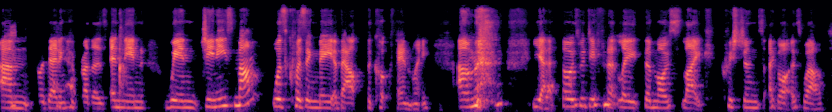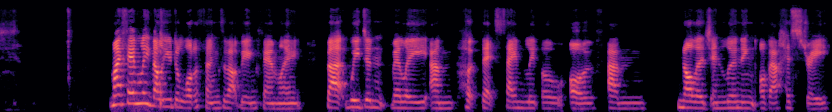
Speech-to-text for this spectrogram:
um, who were dating her brothers, and then when Jenny's mum was quizzing me about the Cook family. Um, yeah, those were definitely the most like questions I got as well my family valued a lot of things about being family, but we didn't really um, put that same level of um, knowledge and learning of our history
